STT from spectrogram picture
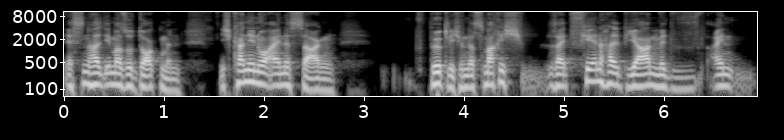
Es sind halt immer so Dogmen. Ich kann dir nur eines sagen, wirklich, und das mache ich seit viereinhalb Jahren mit ein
